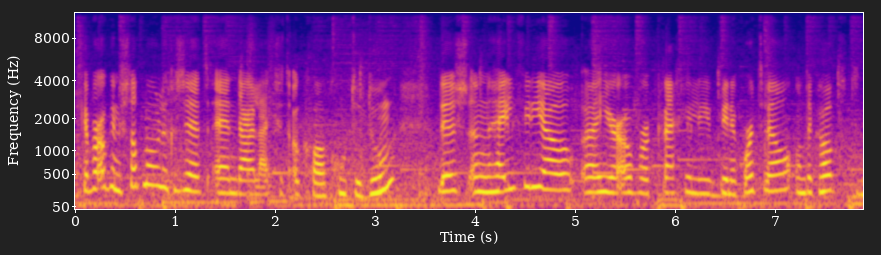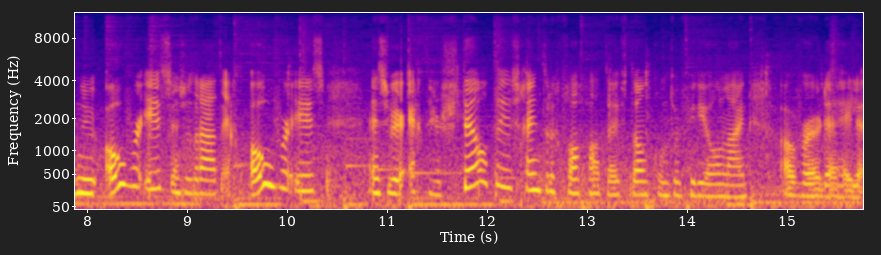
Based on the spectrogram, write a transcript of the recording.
ik heb er ook in de stapmolen gezet en daar lijkt het ook gewoon goed te doen. Dus een hele video eh, hierover krijgen jullie binnenkort wel. Want ik hoop dat het nu over is. En zodra het echt over is en ze weer echt hersteld is, geen terugval gehad heeft, dan komt er video online over de hele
